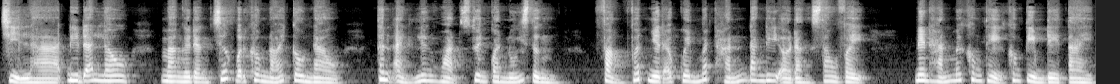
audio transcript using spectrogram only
Chỉ là đi đã lâu mà người đằng trước vẫn không nói câu nào, thân ảnh linh hoạt xuyên qua núi rừng, phảng phất như đã quên mất hắn đang đi ở đằng sau vậy, nên hắn mới không thể không tìm đề tài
